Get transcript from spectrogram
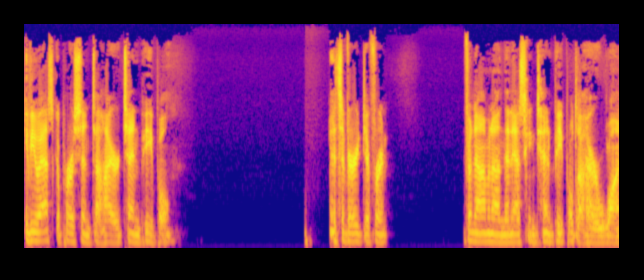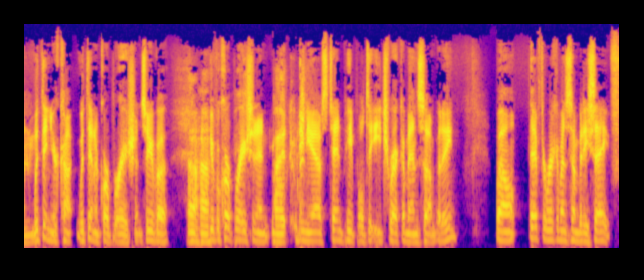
If you ask a person to hire 10 people, it's a very different phenomenon than asking 10 people to hire one within your within a corporation so you have a uh-huh. you have a corporation and, right. and you ask 10 people to each recommend somebody well they have to recommend somebody safe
